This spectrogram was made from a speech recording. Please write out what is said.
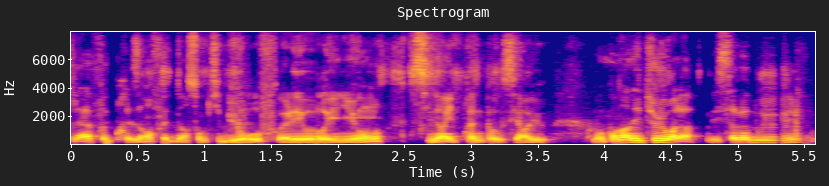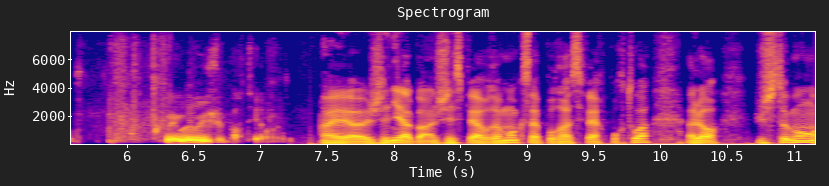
là, faut être présent, faut être dans son petit bureau, faut aller aux réunions, sinon ils ne prennent pas au sérieux. Donc on en est toujours là, mais ça va bouger. Mais oui, oui, je vais partir. Ouais, euh, génial. Ben, J'espère vraiment que ça pourra se faire pour toi. Alors, justement,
